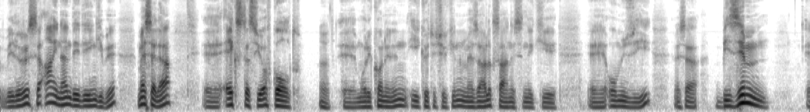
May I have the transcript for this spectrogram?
belirirse aynen dediğin gibi mesela e, Ecstasy of Gold evet. e, Morricone'nin iyi kötü çirkinin mezarlık sahnesindeki e, o müziği mesela bizim e,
